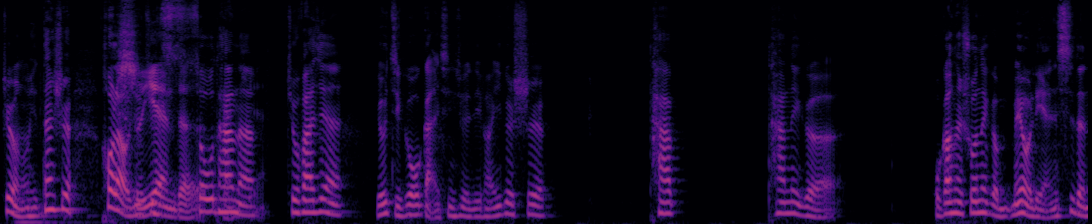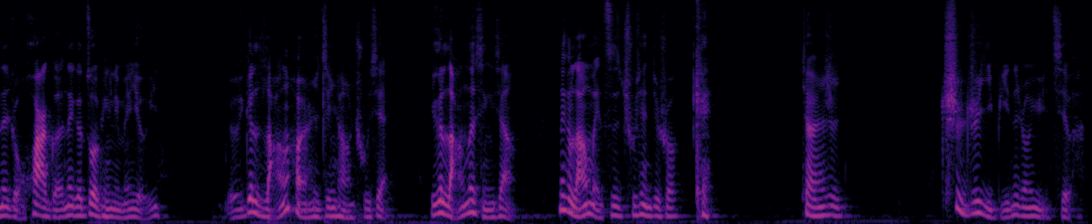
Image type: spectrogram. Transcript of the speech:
这种东西。但是后来我就实去搜他呢，就发现有几个我感兴趣的地方，一个是他他那个我刚才说那个没有联系的那种画格那个作品里面有一有一个狼，好像是经常出现一个狼的形象，那个狼每次出现就说 “k”，就好像是嗤之以鼻那种语气吧。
